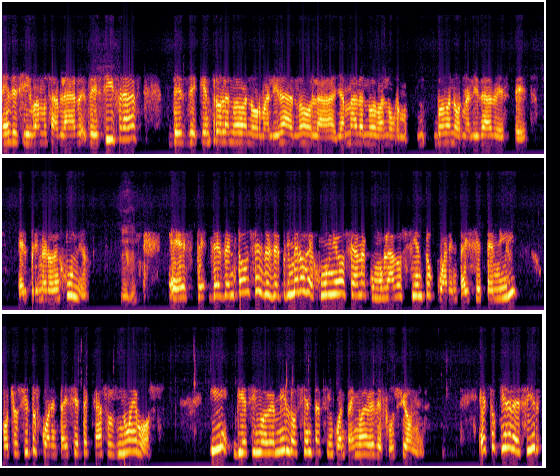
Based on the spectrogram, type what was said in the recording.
Es decir, vamos a hablar de cifras desde que entró la nueva normalidad, ¿no? La llamada nueva nueva normalidad, este, el primero de junio. Este, desde entonces, desde el primero de junio, se han acumulado 147 mil 847 casos nuevos y 19.259 defunciones. Esto quiere decir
